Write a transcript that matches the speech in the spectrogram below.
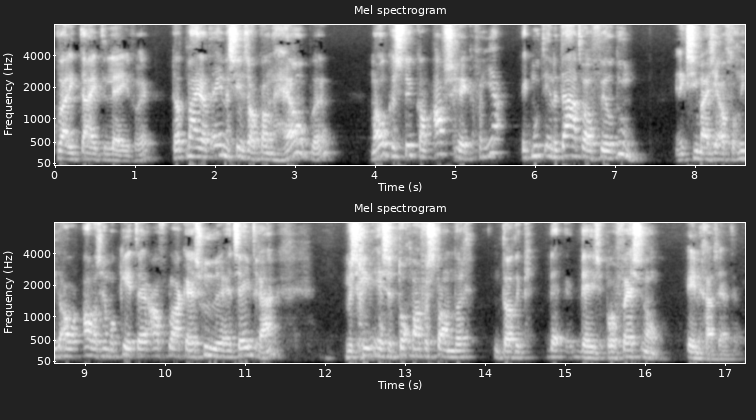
kwaliteit te leveren, dat mij dat enigszins al kan helpen, maar ook een stuk kan afschrikken van ja, ik moet inderdaad wel veel doen. En ik zie mijzelf toch niet alles helemaal kitten, afplakken, schuren, et cetera. Misschien is het toch maar verstandig dat ik de, deze professional in ga zetten.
